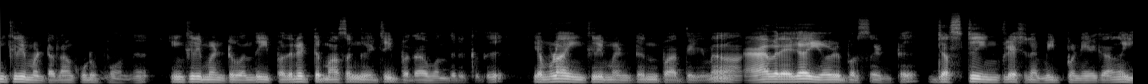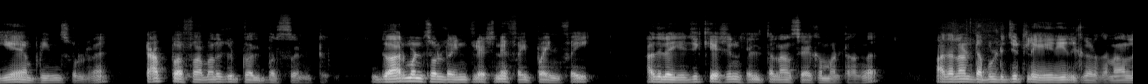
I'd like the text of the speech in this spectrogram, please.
இன்க்ரிமெண்ட்டெல்லாம் கொடுப்போம்னு. இன்க்ரிமெண்ட்டு வந்து பதினெட்டு மாதம் கழிச்சு இப்போ தான் வந்திருக்குது. எவ்வளோ இன்க்ரிமெண்ட்டுன்னு பார்த்தீங்கன்னா ஆவரேஜாக ஏழு பர்சன்ட்டு ஜஸ்ட்டு இன்ஃப்ளேஷனை மீட் பண்ணியிருக்காங்க. ஏன் அப்படின்னு சொல்கிறேன் டாப் பர்ஃபார்மருக்கு டுவெல் பர்சன்ட்டு கவர்மெண்ட் சொல்கிற இன்ஃப்ளேஷனே ஃபைவ் பாயிண்ட் ஃபைவ் அதில் எஜுகேஷன் ஹெல்த்தெல்லாம் சேர்க்க மாட்டாங்க. அதெல்லாம் டபுள் டிஜிட்டில் ஏறி இருக்கிறதுனால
